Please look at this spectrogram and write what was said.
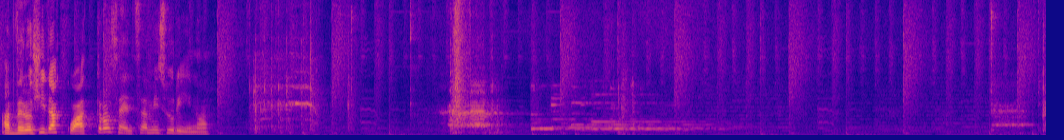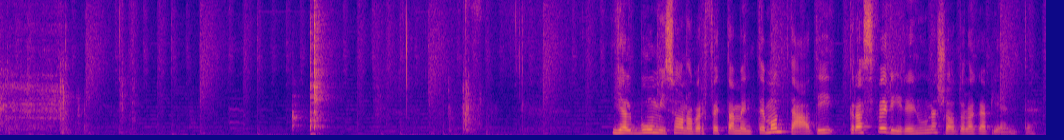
a velocità 4 senza misurino. Gli albumi sono perfettamente montati, trasferire in una ciotola capiente.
